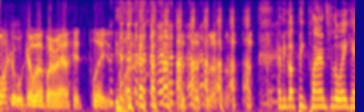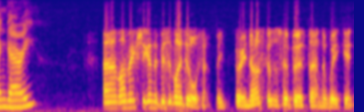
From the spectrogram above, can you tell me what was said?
like it will go over our heads, please. Have you got big plans for the weekend, Gary? Um, I'm actually going to visit my daughter. Be very nice because it's her birthday on the weekend.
